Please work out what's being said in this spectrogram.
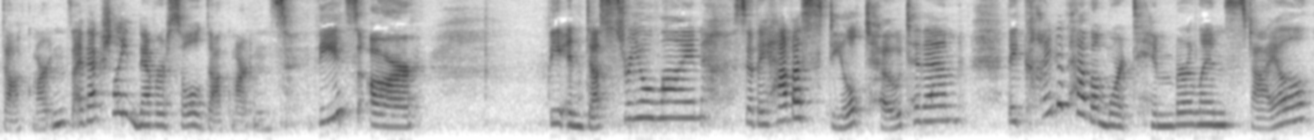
Doc Martens. I've actually never sold Doc Martens. These are the industrial line. So they have a steel toe to them. They kind of have a more Timberland style.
